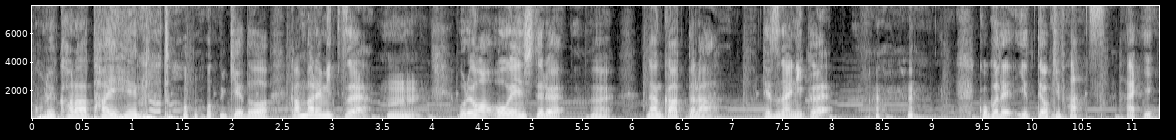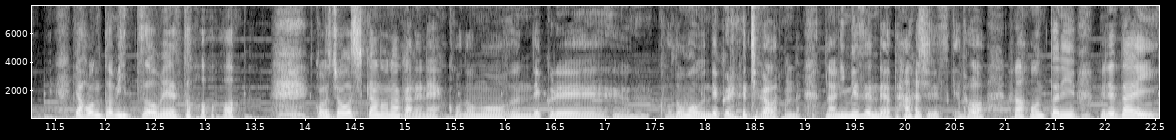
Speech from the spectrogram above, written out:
これから大変だと思うけど、頑張れ3つうん。俺は応援してる。うん。なんかあったら、手伝いに行く。ここで言っておきます。はい。いや、ほんと3つおめでとう。この少子化の中でね、子供を産んでくれ、うん子供を産んでくれるっていうか、何目線だよって話ですけど、まあ本当にめでたい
